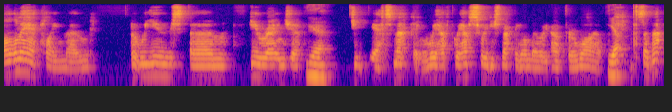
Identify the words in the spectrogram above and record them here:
on airplane mode, but we use um, ViewRanger yeah, GPS mapping, and we have we have Swedish mapping on there. We have for a while. yeah, So that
